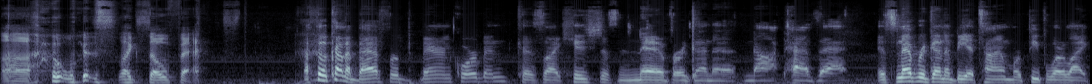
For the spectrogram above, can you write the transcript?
Uh, was like so fast. I feel kind of bad for Baron Corbin because like he's just never gonna not have that. It's never gonna be a time where people are like,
